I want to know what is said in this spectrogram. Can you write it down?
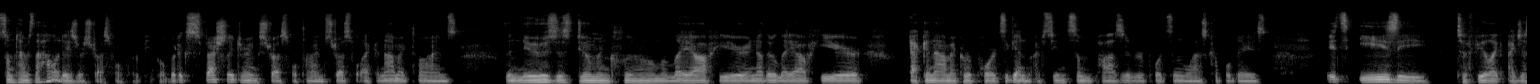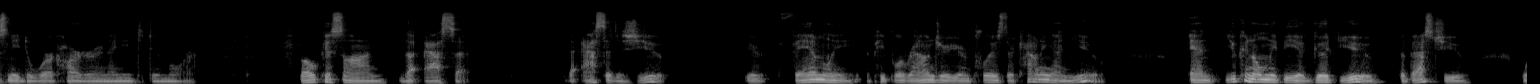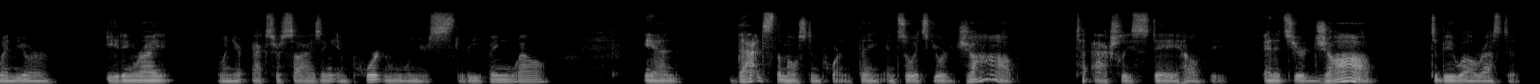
sometimes the holidays are stressful for people, but especially during stressful times, stressful economic times, the news is doom and gloom, a layoff here, another layoff here, economic reports. Again, I've seen some positive reports in the last couple days. It's easy to feel like I just need to work harder and I need to do more. Focus on the asset. The asset is you, your family, the people around you, your employees, they're counting on you. And you can only be a good you, the best you, when you're eating right, when you're exercising, importantly, when you're sleeping well. And that's the most important thing. And so it's your job to actually stay healthy, and it's your job to be well rested.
